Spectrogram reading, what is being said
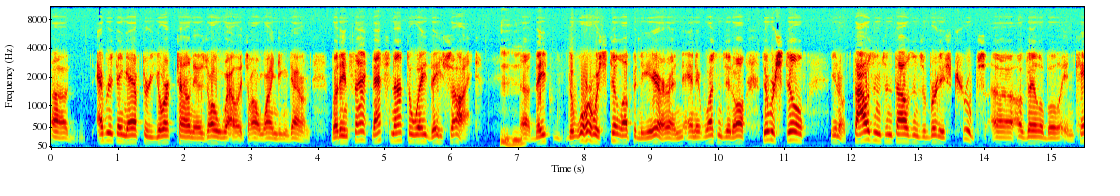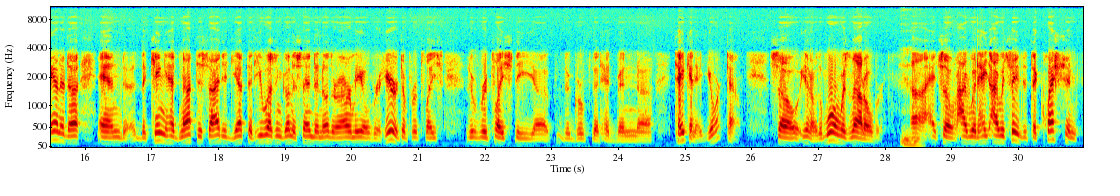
uh, everything after Yorktown is, oh well, it's all winding down. But in fact, that's not the way they saw it. Mm-hmm. Uh, they the war was still up in the air, and and it wasn't at all. There were still you know, thousands and thousands of British troops uh, available in Canada, and the king had not decided yet that he wasn't going to send another army over here to replace to replace the uh, the group that had been uh, taken at Yorktown. So you know, the war was not over, mm-hmm. uh, and so I would I would say that the question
